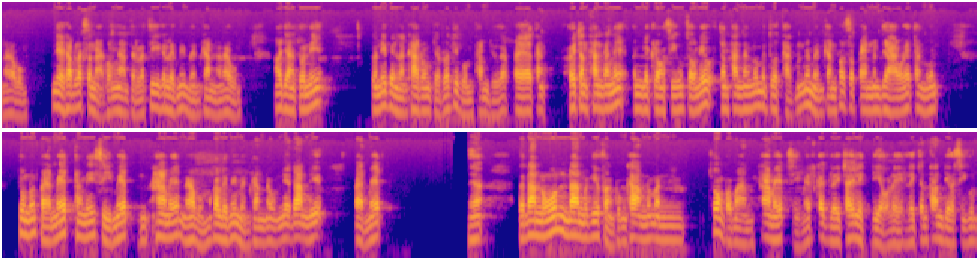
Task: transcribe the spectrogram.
นะครับผมเนี่ยครับลักษณะของงานแต่ละที่ก็เลยไม่เหมือนกันนะครับผมเอาอย่างตัวนี้ ตัวนี้เป็นหลังคาโรงจอดรถที่ผมทำอยู่ครับแปรทาง เออจันทันทางนี้เป็นเหล็กกรองสี่คูณสองนิ้วจันทันทางนู้นเป็นตัวถักมันไม่เหมือนกันเพราะสแปนมันยาวครับทางนู้นช่วงนู้นแปดเมตรทางนี้สี่เมตรห้าเมตรนะครับผมก็เลยไม่เหมือนกันนะผมเนี่ยด้านนี้แปดเมตรเนี่ยแต่ด้านนู้นด้านเมื่อกี้ฝั่งตรงข้ามนั้นมันช่วงประมาณ5เมตร4เมตร ก็เลยใช้เหล็กเดี่ยวเลยเหล็กจันทันเดี่ยว4คูณ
